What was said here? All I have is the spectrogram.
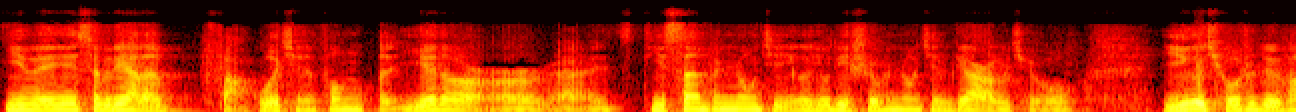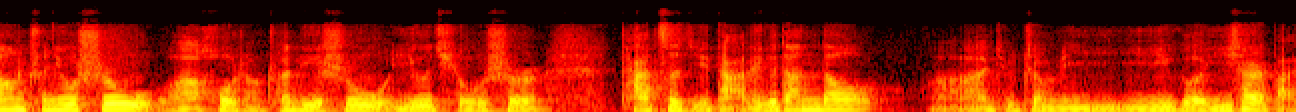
因为塞维利亚的法国前锋本耶德尔，呃，第三分钟进一个球，第十分钟进第二个球，一个球是对方传球失误啊，后场传递失误，一个球是他自己打了一个单刀啊，就这么一一个一下把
